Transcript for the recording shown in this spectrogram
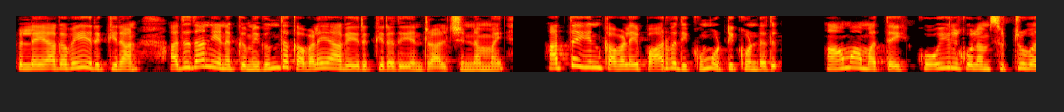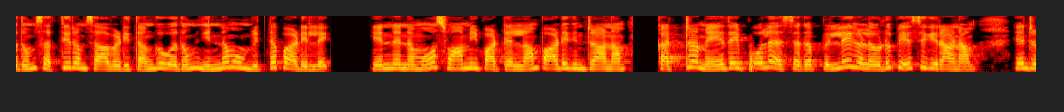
பிள்ளையாகவே இருக்கிறான். அதுதான் எனக்கு மிகுந்த கவலையாக இருக்கிறது என்றாள் சின்னம்மை. அத்தையின் கவலை பார்வதிக்கும் ஒட்டிக்கொண்டது. ஆமாம் அத்தை கோயில் குலம் சுற்றுவதும் சத்திரம் சாவடி தங்குவதும் இன்னமும் விட்டபாடில்லை. என்னென்னமோ சுவாமி பாட்டெல்லாம் பாடுகின்றானாம். கற்ற மேதை போல சக பிள்ளைகளோடு பேசுகிறானாம் என்று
